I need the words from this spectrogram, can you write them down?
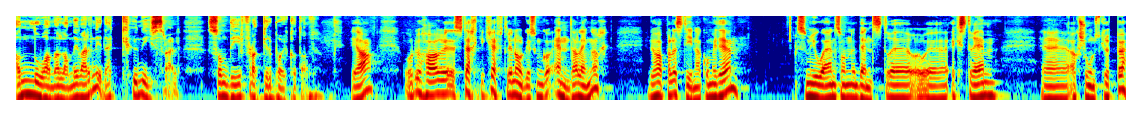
av noen av land i verden. Det er kun Israel som de flagger boikott av. Ja, og du har eh, sterke krefter i Norge som går enda lenger. Du har Palestinakomiteen, som jo er en sånn venstre og eh, eh, aksjonsgruppe.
